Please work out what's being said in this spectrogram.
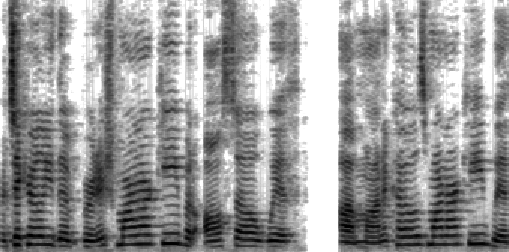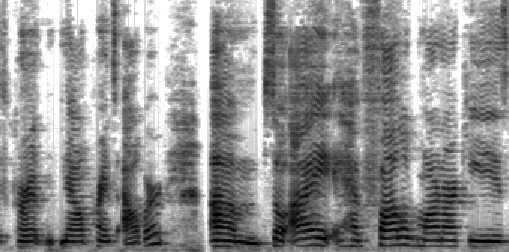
particularly the British monarchy, but also with uh, Monaco's monarchy with current now Prince Albert. Um, so I have followed monarchies,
